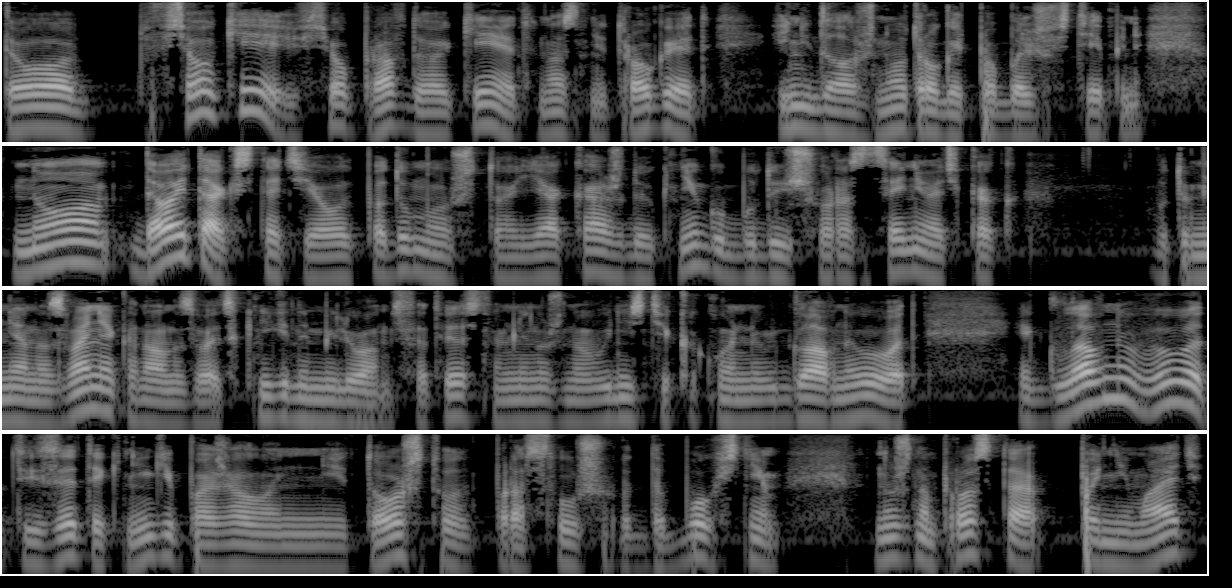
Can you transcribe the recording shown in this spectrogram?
то все окей, все правда окей, это нас не трогает и не должно трогать по большей степени. Но давай так, кстати, я вот подумал, что я каждую книгу буду еще расценивать как... Вот у меня название канала называется «Книги на миллион». Соответственно, мне нужно вынести какой-нибудь главный вывод. И главный вывод из этой книги, пожалуй, не то, что прослушивать, да бог с ним. Нужно просто понимать,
